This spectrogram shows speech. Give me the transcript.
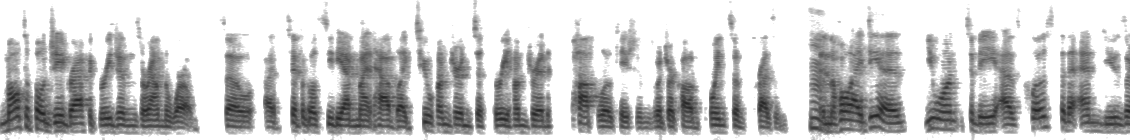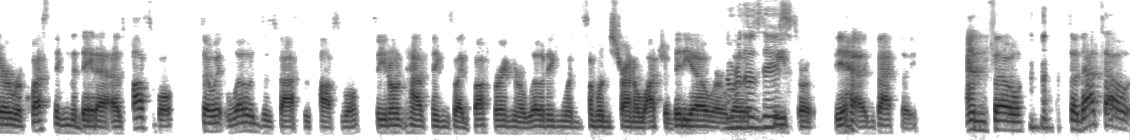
multiple geographic regions around the world. So, a typical CDN might have like 200 to 300 POP locations, which are called points of presence. Hmm. And the whole idea is you want to be as close to the end user requesting the data as possible so it loads as fast as possible. So you don't have things like buffering or loading when someone's trying to watch a video or remember those days. Or, yeah, exactly. And so, so that's how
